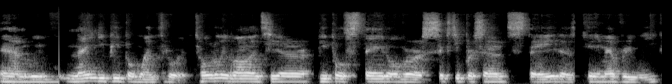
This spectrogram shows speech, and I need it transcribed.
and we 90 people went through it. Totally volunteer. People stayed over 60% stayed as came every week.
